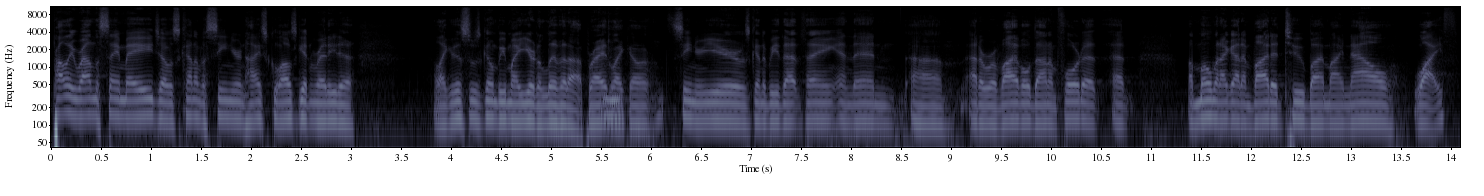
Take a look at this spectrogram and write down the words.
probably around the same age. I was kind of a senior in high school. I was getting ready to, like, this was going to be my year to live it up, right? Like a senior year was going to be that thing. And then uh, at a revival down in Florida, at, a moment I got invited to by my now wife,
